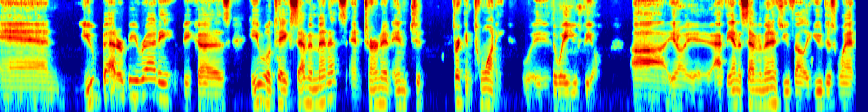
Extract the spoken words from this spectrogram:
and you better be ready because he will take seven minutes and turn it into freaking 20 the way you feel. Uh, you know, at the end of seven minutes, you felt like you just went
